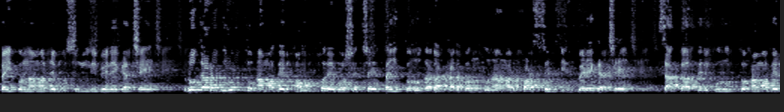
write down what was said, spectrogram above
তাই তো নামাজে মুসল্লি বেড়ে গেছে। রোজার গুরুত্ব আমাদের অন্তরে বসেছে, তাই তো রোজা রাখার বন্ধুরা আমার পার্সেন্টেজ বেড়ে গেছে। জাকাতের গুরুত্ব আমাদের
